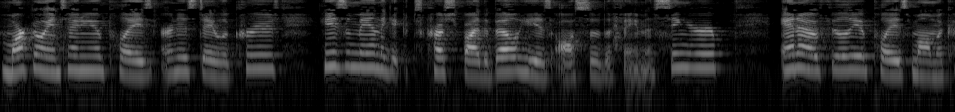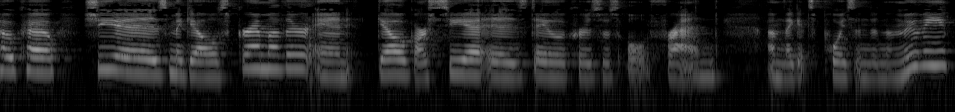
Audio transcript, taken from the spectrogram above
Marco Antonio plays Ernest de la Cruz. He's the man that gets crushed by the bell. He is also the famous singer. Ana Ofelia plays Mama Coco. She is Miguel's grandmother, and Gael Garcia is De La Cruz's old friend um, that gets poisoned in the movie.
